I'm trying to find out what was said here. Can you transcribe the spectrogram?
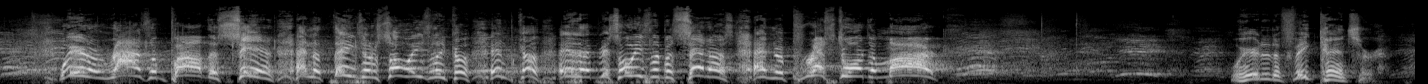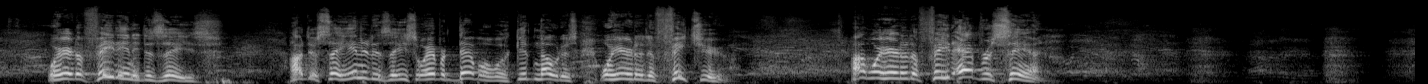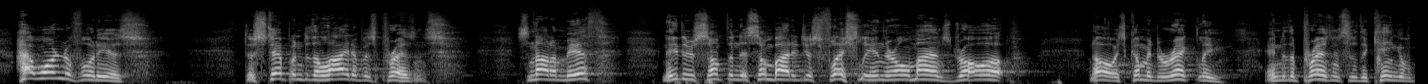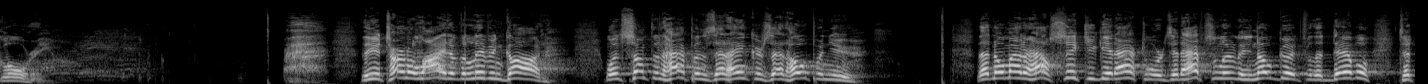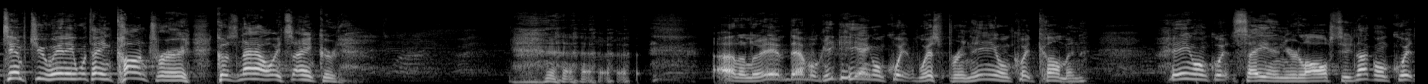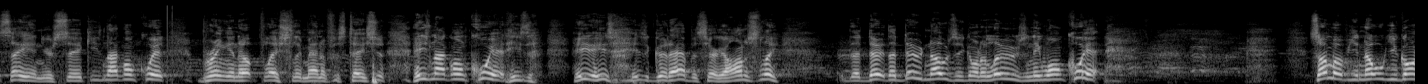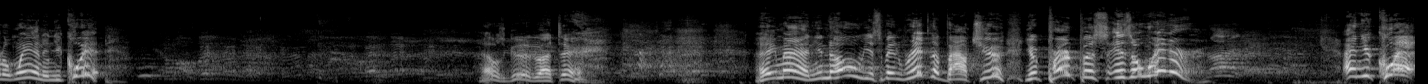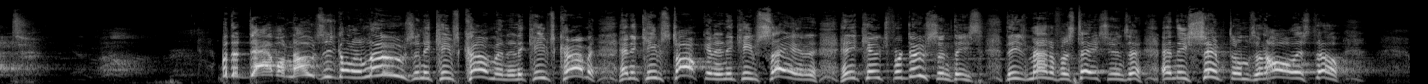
We're here to rise above the sin and the things that are so easily co- and, co- and that so easily beset us and to press toward the mark. We're here to defeat cancer. We're here to defeat any disease. I'll just say any disease so every devil will get notice. We're here to defeat you. I, we're here to defeat every sin. How wonderful it is to step into the light of His presence. It's not a myth, neither is something that somebody just fleshly in their own minds draw up. No, it's coming directly into the presence of the King of glory. The eternal light of the living God. When something happens that anchors that hope in you, that no matter how sick you get afterwards, it absolutely is no good for the devil to tempt you anything contrary because now it's anchored. Hallelujah. The devil, he, he ain't going to quit whispering. He ain't going to quit coming. He ain't going to quit saying you're lost. He's not going to quit saying you're sick. He's not going to quit bringing up fleshly manifestation. He's not going to quit. He's, he, he's, he's a good adversary, honestly. The dude, the dude knows he's going to lose and he won't quit. Some of you know you're going to win and you quit. That was good right there. Amen. You know, it's been written about you. Your purpose is a winner and you quit. But the devil knows he's going to lose, and he keeps coming, and he keeps coming, and he keeps talking, and he keeps saying, and he keeps producing these, these manifestations and, and these symptoms and all this stuff.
